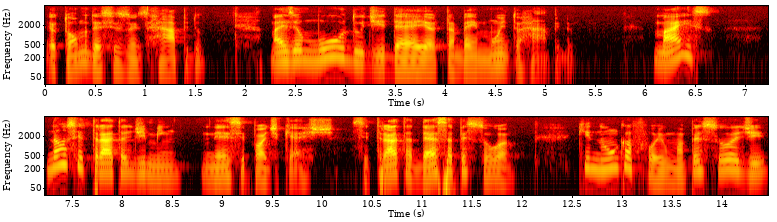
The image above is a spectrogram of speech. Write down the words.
eu tomo decisões rápido, mas eu mudo de ideia também muito rápido. Mas não se trata de mim nesse podcast, se trata dessa pessoa que nunca foi uma pessoa de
